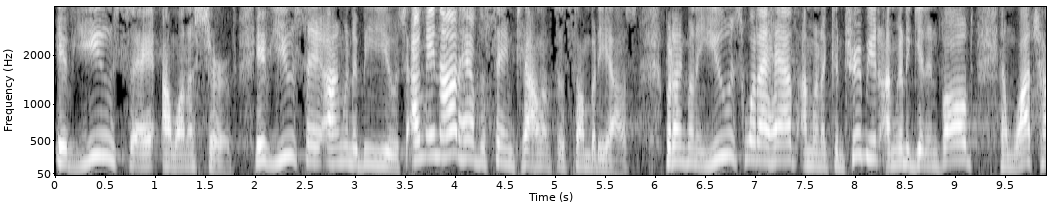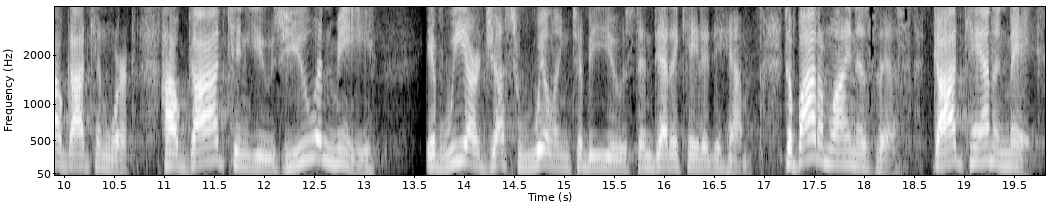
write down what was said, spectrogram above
If you say, I want to serve, if you say, I'm going to be used, I may not have the same talents as somebody else, but I'm going to use what I have, I'm going to contribute, I'm going to get involved, and watch how God can work. How God can use you and me if we are just willing to be used and dedicated to Him. The bottom line is this God can and make.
